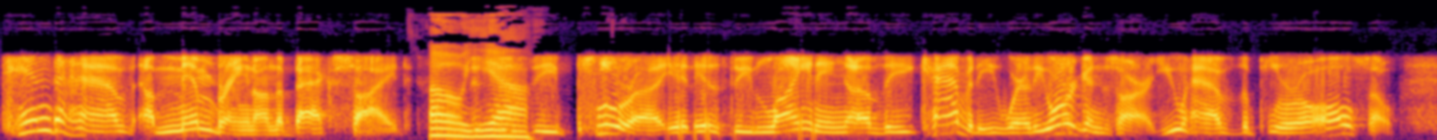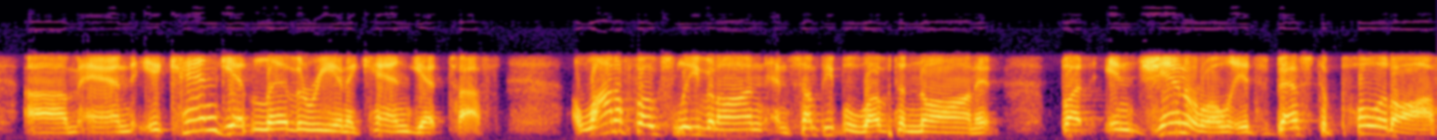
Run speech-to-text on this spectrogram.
tend to have a membrane on the back side. Oh, this yeah. the pleura. It is the lining of the cavity where the organs are. You have the pleura also. Um, and it can get leathery and it can get tough. A lot of folks leave it on, and some people love to gnaw on it. But in general, it's best to pull it off.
